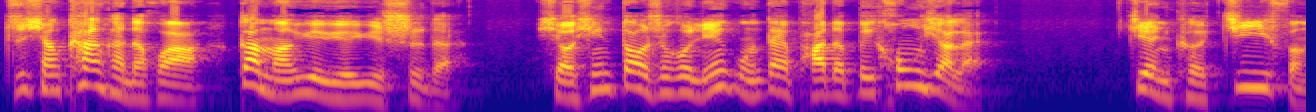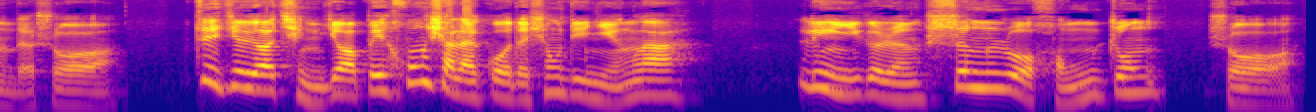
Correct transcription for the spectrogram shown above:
只想看看的话，干嘛跃跃欲试的？小心到时候连滚带爬的被轰下来。”剑客讥讽地说：“这就要请教被轰下来过的兄弟您了。”另一个人声若洪钟说：“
